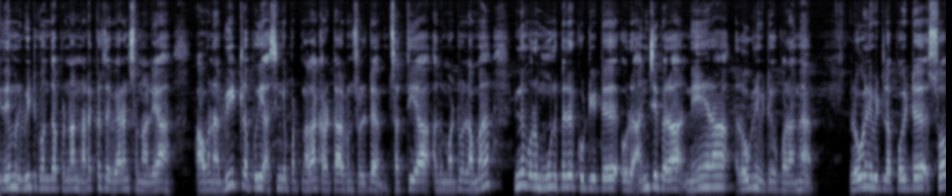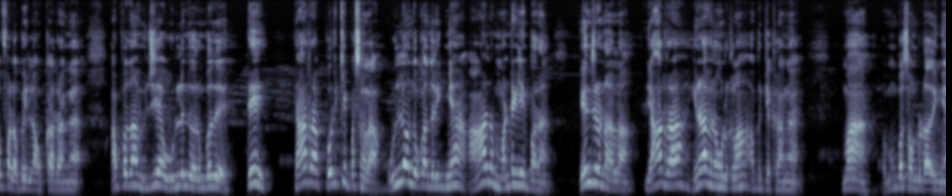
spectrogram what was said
இதே மாதிரி வீட்டுக்கு வந்து அப்படின்னா நடக்கிறது வேறேன்னு சொன்னா இல்லையா? அவனை வீட்டில் போய் அசிங்கப்படுத்தினா தான் கரெக்டாக இருக்கும்னு சொல்லிட்டு சத்யா அது மட்டும் இல்லாமல் இன்னும் ஒரு மூணு பேரை கூட்டிகிட்டு ஒரு அஞ்சு பேராக நேராக ரோகிணி வீட்டுக்கு போகிறாங்க ரோகிணி வீட்டில் போயிட்டு சோஃபாவில் போய் எல்லாம் உட்காடுறாங்க அப்போ தான் விஜயா உள்ளேருந்து வரும்போது டேய் யாரா பொறுக்கி பசங்களா? உள்ளே வந்து உட்காந்துருக்கீங்க ஆளும் மண்டைகளையும் பாரு எந்திரனாலாம் யாரா என்னடா வேணும் உங்களுக்குலாம் அப்படின்னு கேட்குறாங்க அம்மா ரொம்ப சவுண்ட் விடாதீங்க.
